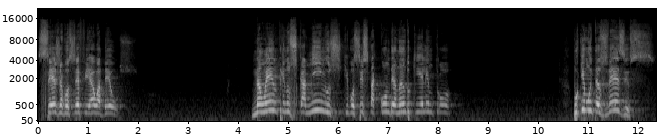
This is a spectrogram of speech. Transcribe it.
seja você fiel a Deus. Não entre nos caminhos que você está condenando que ele entrou. Porque muitas vezes,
